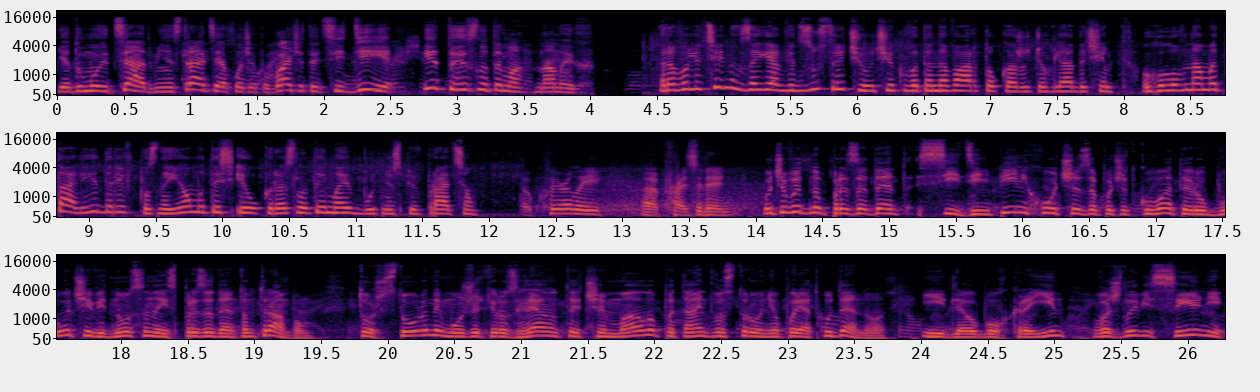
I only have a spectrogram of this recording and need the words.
Я думаю, ця адміністрація хоче побачити ці дії і тиснутиме на них. Революційних заяв від зустрічі очікувати не варто, кажуть оглядачі. Головна мета лідерів познайомитись і окреслити майбутню співпрацю. Очевидно, президент Сі Цзіньпінь хоче започаткувати робочі відносини із президентом Трампом. Тож сторони можуть розглянути чимало питань двостороннього порядку денного, і для обох країн важливі сильні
